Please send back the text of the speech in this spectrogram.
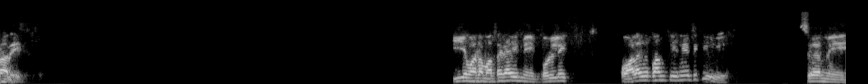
හරි. ඊයේ මට මතකයි මේ කොල්ලෙක් ඔයාලගේ පන්තියේ නේද කිව්වේ? සර් මේ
